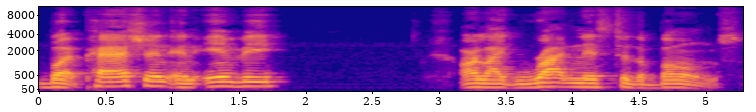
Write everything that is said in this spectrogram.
but passion and envy are like rottenness to the bones.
